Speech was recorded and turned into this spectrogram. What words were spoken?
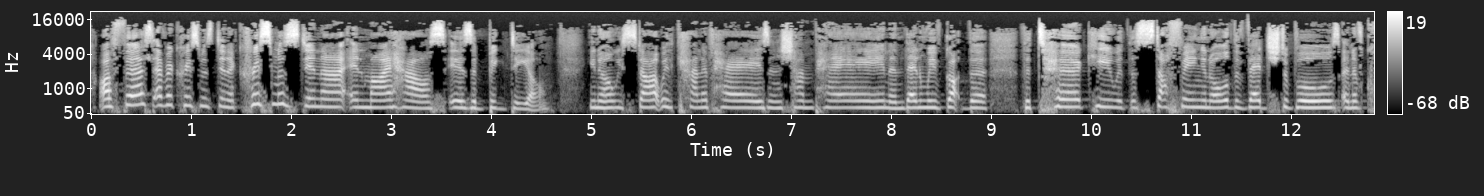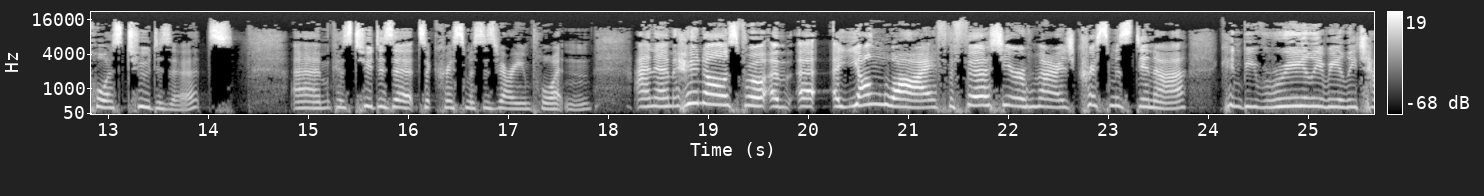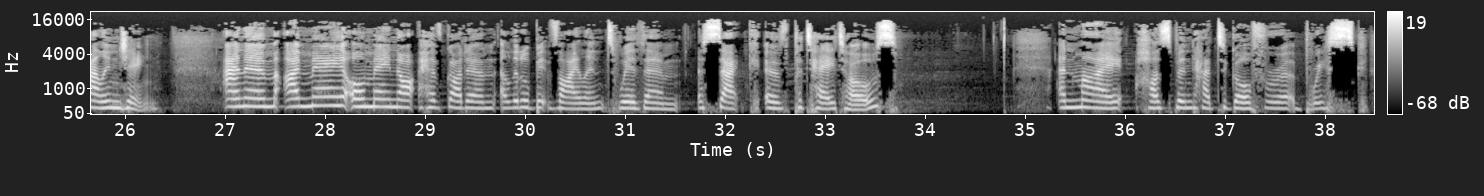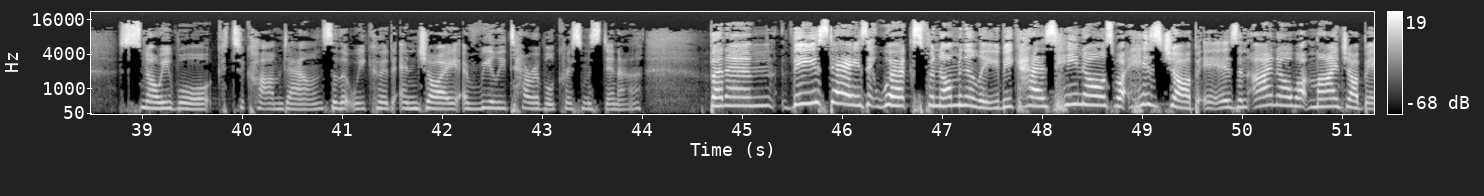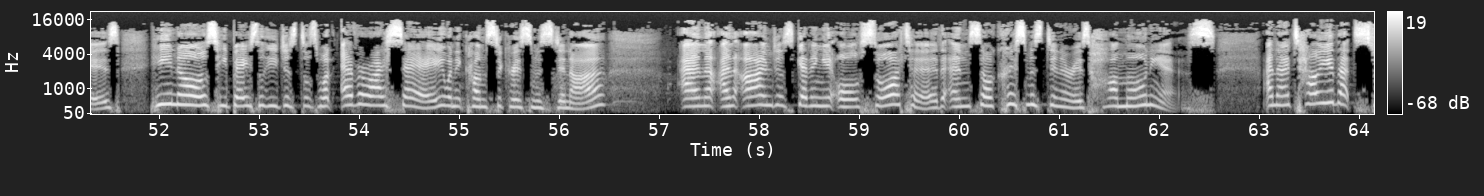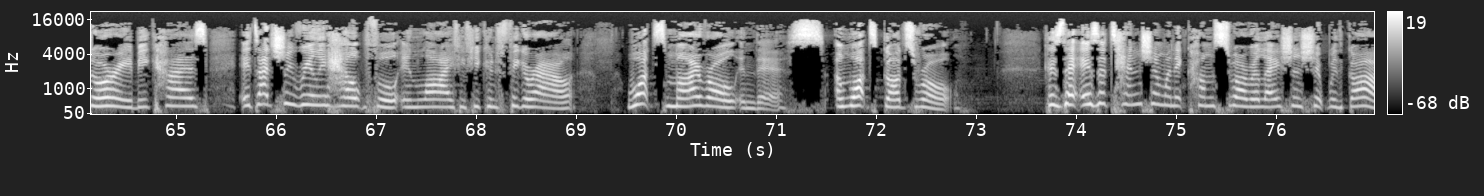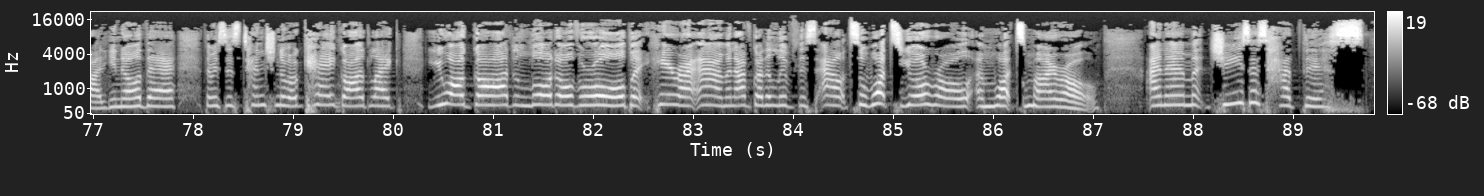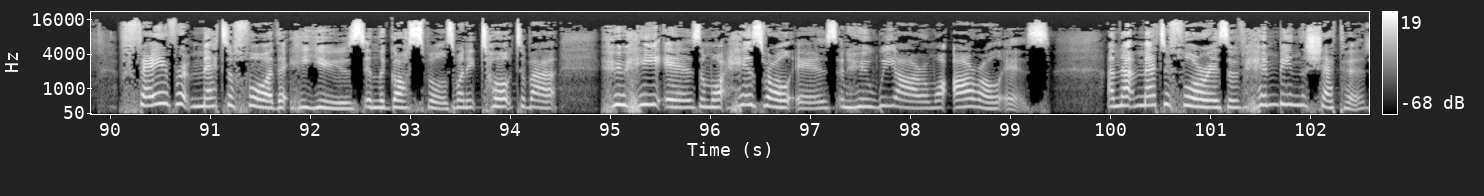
Our first ever Christmas dinner. Christmas dinner in my house is a big deal. You know, we start with canapes and champagne, and then we've got the, the turkey with the stuffing and all the vegetables, and of course, two desserts because um, two desserts at Christmas is very important. And um, who knows, for a, a, a, young wife, the first year of marriage, Christmas dinner can be really, really challenging. And um, I may or may not have got um, a little bit violent with um, a sack of potatoes. And my husband had to go for a brisk, snowy walk to calm down so that we could enjoy a really terrible Christmas dinner. But um, these days it works phenomenally because he knows what his job is and I know what my job is. He knows he basically just does whatever I say when it comes to Christmas dinner. And, and I'm just getting it all sorted. And so Christmas dinner is harmonious. And I tell you that story because it's actually really helpful in life if you can figure out what's my role in this and what's God's role. Because there is a tension when it comes to our relationship with God. You know, there, there is this tension of, okay, God, like, you are God and Lord over all, but here I am and I've got to live this out. So what's your role and what's my role? And um, Jesus had this favorite metaphor that he used in the Gospels when it talked about who he is and what his role is and who we are and what our role is. And that metaphor is of him being the shepherd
